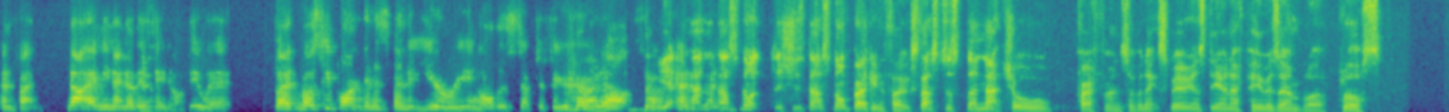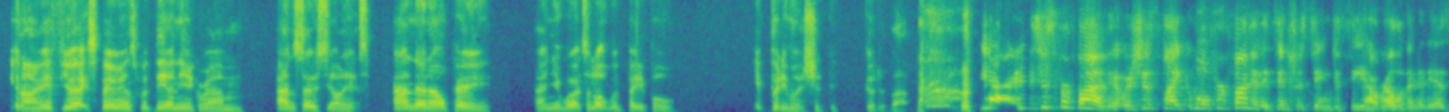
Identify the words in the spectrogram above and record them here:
and fun. No, I mean, I know they Yeah. say don't do it, but most people aren't going to spend a year reading all this stuff to figure it out. So yeah, and funny. that's not she's, that's not bragging, folks. That's just the natural preference of an experienced DNFP resembler. Plus, you know, if you're experienced with the Enneagram and Socionics and NLP, and you've worked a lot with people, you pretty much should be good at that. yeah, it's just for fun. It was just like, well, for fun, and it's interesting to see how relevant it is.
